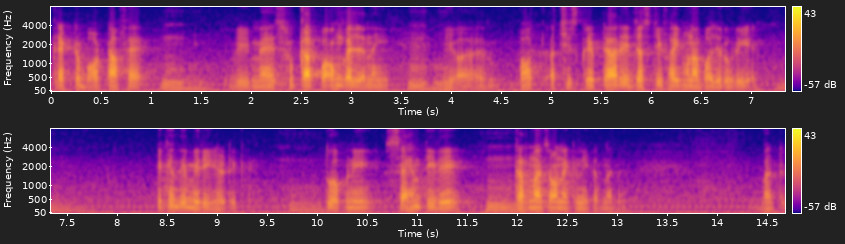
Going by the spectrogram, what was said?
ਕਰੈਕਟਰ ਬਹੁਤ ਟਫ ਹੈ। ਵੀ ਮੈਂ ਇਸ ਨੂੰ ਕਰ ਪਾਉਂਗਾ ਜਾਂ ਨਹੀਂ। ਵੀ ਅਹ, ਬਹੁਤ ਅੱਛੀ ਸਕ੍ਰਿਪਟ ਹੈ ਔਰ ਇਹ ਜਸਟੀਫਾਈ ਹੋਣਾ ਬਹੁਤ ਜ਼ਰੂਰੀ ਹੈ। ਇਹ ਕਹਿੰਦੇ ਮੇਰੀ ਹੈ। ਤੂੰ ਆਪਣੀ ਸਹਿਮਤੀ ਦੇ ਕਰਨਾ ਚਾਹੁੰਦਾ ਕਿ ਨਹੀਂ ਕਰਨਾ ਚਾਹੁੰਦਾ। ਬਟ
